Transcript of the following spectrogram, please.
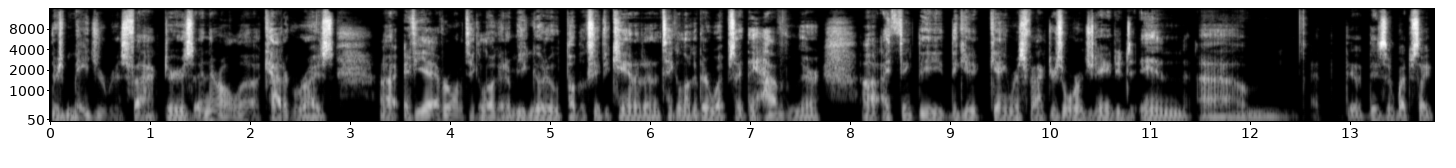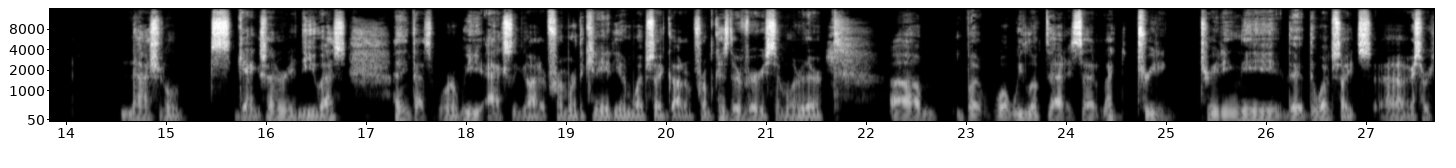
There's major risk factors, and they're all uh, categorized uh, if you ever want to take a look at them, you can go to Public Safety Canada and take a look at their website. They have them there. Uh, I think the the gang risk factors originated in um, there's a website, National Gang Center in the U.S. I think that's where we actually got it from, or the Canadian website got them from, because they're very similar there. Um, but what we looked at is that like treating treating the the, the websites, uh, or sorry,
